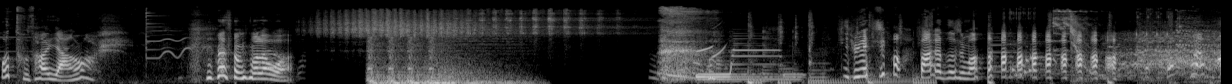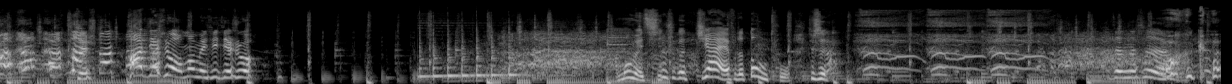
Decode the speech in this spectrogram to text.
我吐槽杨老师，怎么了我？你别笑，八个字是吗？结束，好，结束，孟美岐结束。孟美岐就是个 GIF 的动图，就是真的是。我看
